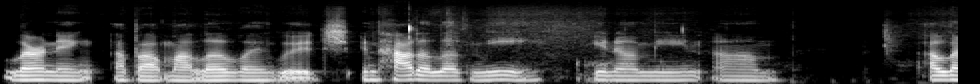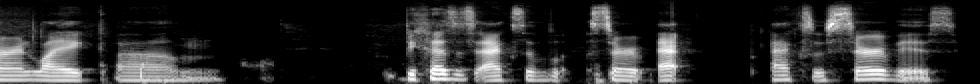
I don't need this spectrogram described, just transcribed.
learning about my love language and how to love me. You know what I mean? Um, I learned like um, because it's acts of ser- ac- acts of service.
